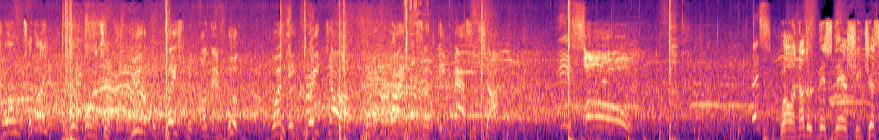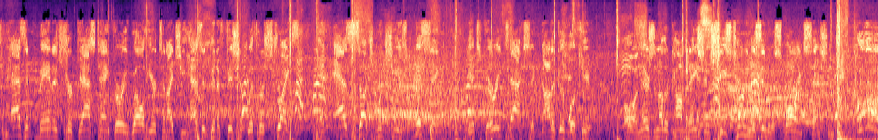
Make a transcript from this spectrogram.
thrown tonight. Her opponent's hurt. Beautiful placement on that hook. What a great job of finding such a massive shot. Oh! Well, another miss there. She just hasn't managed her gas tank very well here tonight. She hasn't been efficient with her strikes. And as such, when she is missing, it's very taxing. Not a good look here. Oh, and there's another combination. She's turning this into a sparring session. Oh!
